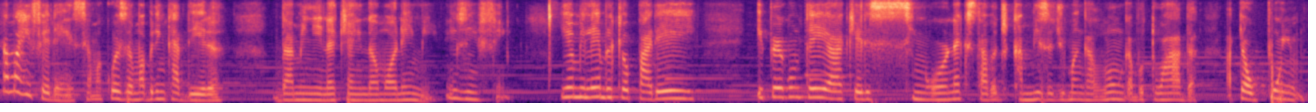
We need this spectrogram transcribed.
É uma referência, uma coisa, uma brincadeira da menina que ainda mora em mim. Mas enfim. E eu me lembro que eu parei e perguntei àquele senhor, né, que estava de camisa de manga longa, abotoada até o punho,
